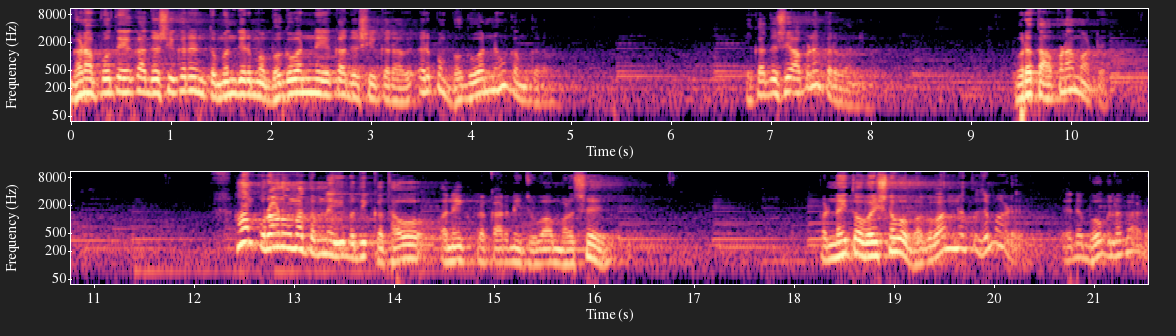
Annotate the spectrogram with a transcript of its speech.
ઘણા પોતે એકાદશી કરે ને તો મંદિરમાં ભગવાનને એકાદશી કરાવે. અરે પણ ભગવાનને શું કામ કરાવે? એકાદશી આપણે કરવાની. વ્રત આપણા માટે. હા, પુરાણોમાં તમને એવી બધી કથાઓ અનેક પ્રકારની જોવા મળશે. પણ નહીં તો વૈષ્ણવો ભગવાનને તો જમાડે, એને ભોગ લગાડે.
